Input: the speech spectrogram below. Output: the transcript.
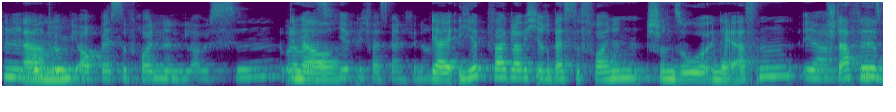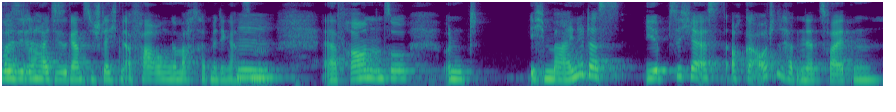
Hm, Ähm, und irgendwie auch beste Freundinnen, glaube ich, sind. Oder Genau. war es Jip? Ich weiß gar nicht genau. Ja, Jip war, glaube ich, ihre beste Freundin schon so in der ersten Ja, Staffel, wo sie dann halt diese ganzen schlechten Erfahrungen gemacht hat mit den ganzen Hm. äh, Frauen und so. Und ich meine, dass Jip sich ja erst auch geoutet hat in der zweiten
